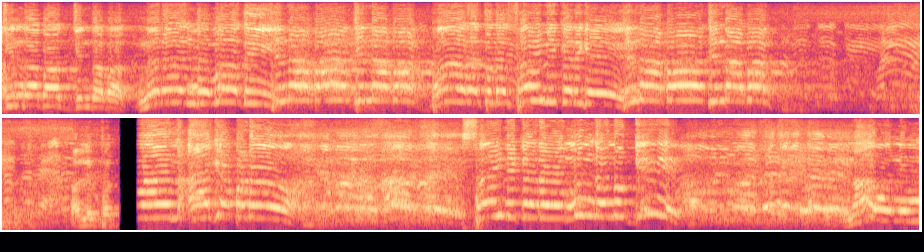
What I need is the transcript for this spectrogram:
ಜಿಂದಾಬಾದ್ ಜಿಂದಾಬಾದ್. ನರೇಂದ್ರ ಮೋದಿ. ಜಿಂದಾಬಾದ್ ಜಿಂದಾಬಾದ್. ಭಾರತದ ಸೈನಿಕರಿಗೆ. ಜಿಂದಾಬಾದ್ ಜಿಂದಾಬಾದ್. ಅಲ್ಲಿ ಪತ್ವಾನ್ ಆಗೆ ಪಡೋ ಸೈನಿಕರೇ ಮುಂದೆ ನುಗ್ಗಿ ನಾವು ನಿಮ್ಮ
